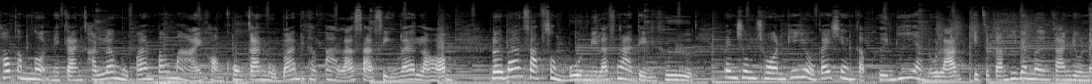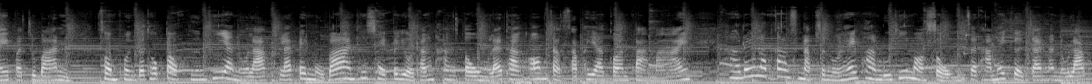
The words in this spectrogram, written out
ข้อกำหนดในการคัดเลือกหมู่บ้านเป้าหมายของโครงการหมู่บ้านพิทักษ์ป่ารักษาสิ่งแวดล้อม โดยบ้านทรัพย์สมบูรณ์มีลักษณะเด่นคือ เป็นชุมชนที่อยู่ใกล้เคียงกับพื้นที่อนุรักษ์กิจกรรมที่ดำเนินการอยู่ในปัจจุบัน ส่งผลกระทบต่อพื้นที่อนุรักษ์ และเป็นหมู่บ้านที่ใช้ประโยชน์ทั้งทางตรง และทางอ้อมจากทรัพยากรป่าไม้หากได้รับการสนับสนุนให้ความรู้ที่เหมาะสม จะทำให้เกิดการอนุรักษ์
